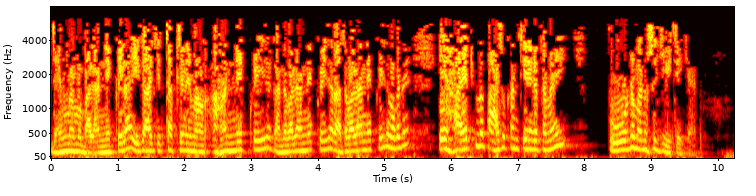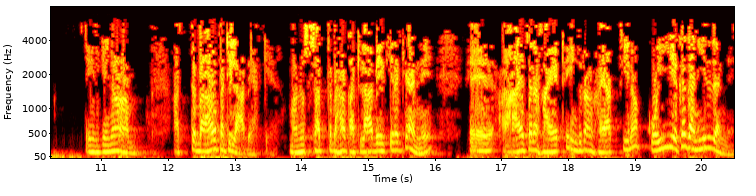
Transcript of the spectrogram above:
දැන් මම බලන්නෙක් වෙලා ඊගා චිත්තක්ෂණේ මම අහන්නෙක් වෙයිද ගඳ බලන්නෙක් වෙයිද රස බලන්නෙක් වෙයිද මොකද ඒ හයටම පහසුකම් තියෙන එක තමයි පූර්ණ මනුෂ්‍ය ජීවිතය කියන්නේ. ඒක කියනවා අත්භාව ප්‍රතිලාභයක් කියලා. manussත්ත්ව භාව ප්‍රතිලාභය කියලා කියන්නේ ආයතන 6ට ඉඳුරන් 6ක් තියෙනවා කොයි එක ගණීද දන්නේ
